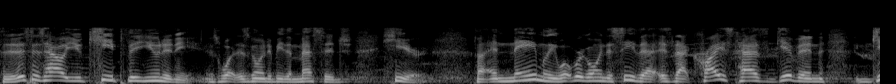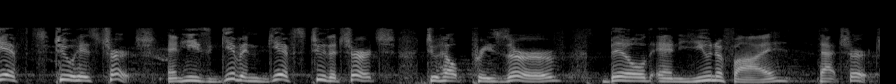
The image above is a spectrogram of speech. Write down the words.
So this is how you keep the unity, is what is going to be the message here. Uh, and namely, what we're going to see that is that Christ has given gifts to his church. And he's given gifts to the church to help preserve, build, and unify that church.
